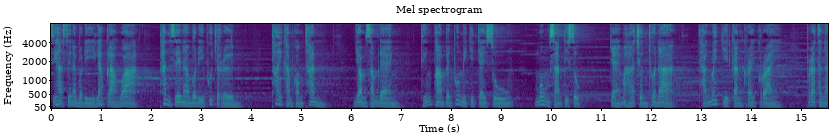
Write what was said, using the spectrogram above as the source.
สิหเสนาบดีแล้วกล่าวว่า ท่านเสนาบดีผู้เจริญ ถ้อยคำของท่าน ย่อมสำแดงถึงความเป็นผู้มีจิตใจสูง มุ่งสันติสุข แก่มหาชนทั่วหน้า ทั้งไม่กีดกันใครๆ ปรารถนา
